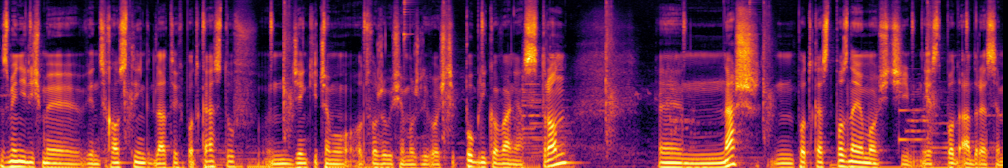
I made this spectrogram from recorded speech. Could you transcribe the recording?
Zmieniliśmy więc hosting dla tych podcastów, dzięki czemu otworzyły się możliwości publikowania stron. Nasz podcast Poznajomości jest pod adresem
